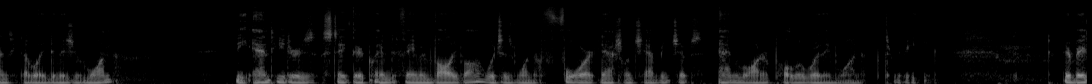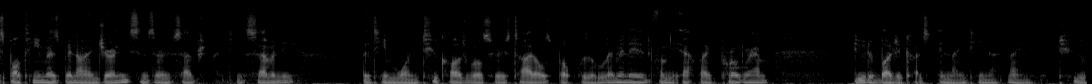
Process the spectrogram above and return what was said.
NCAA Division One. The Anteaters stake their claim to fame in volleyball, which has won four national championships, and water polo, where they won three. Their baseball team has been on a journey since their inception in 1970. The team won two College World Series titles, but was eliminated from the athletic program due to budget cuts in 1992.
